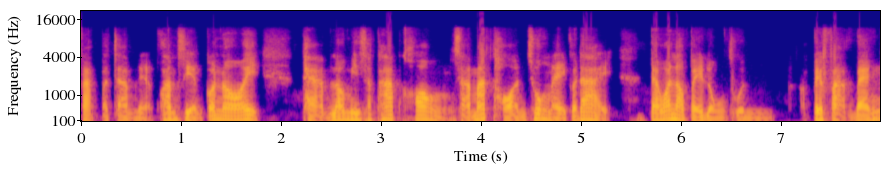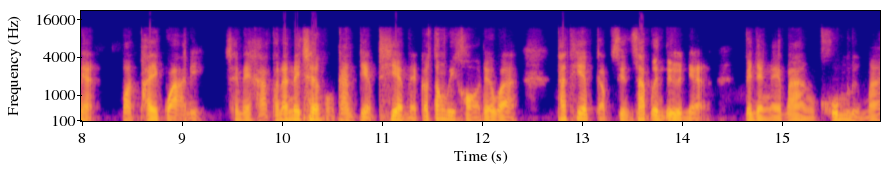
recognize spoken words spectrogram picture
ฝากประจำเนี่ยความเสี่ยงก็น้อย แถมเรามีสภาพคล่องสามารถถอนช่วงไหนก็ได้แต่ว่าเราไปลงทุนไปฝากแบงก์เนี่ยปลอดภัยกว่านี่ใช่ไหมครับเพราะนั้นในเชิงของการเปรียบเทียบเนี่ยก็ต้องวิเคราะห์ด้วยว่า ถ้าเทียบกับสินทรัพย์อื่นๆเนี่ยเป็นยังไงบ้างคุ้มหรือไม่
